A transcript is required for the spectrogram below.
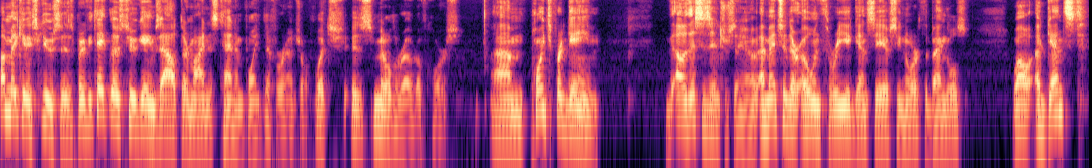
I'm making excuses, but if you take those two games out, they're minus 10 in point differential, which is middle of the road, of course. Um, points per game. Oh, this is interesting. I mentioned they're 0 3 against the AFC North, the Bengals. Well, against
